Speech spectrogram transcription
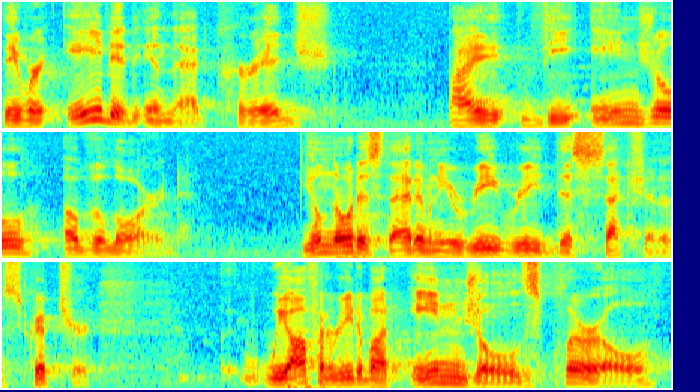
They were aided in that courage by the angel of the Lord. You'll notice that when you reread this section of Scripture. We often read about angels, plural,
